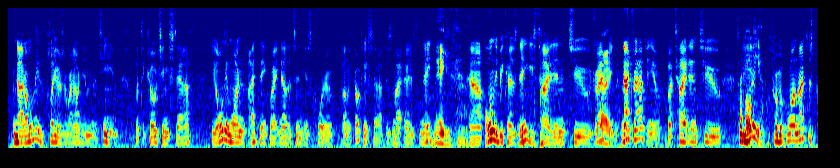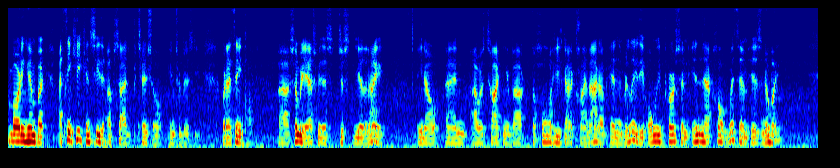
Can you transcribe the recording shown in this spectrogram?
not only the players around him and the team, but the coaching staff – the only one I think right now that's in his corner on the coaching staff is my is Nagy. Nagy, yeah. uh, only because Nagy's tied into drafting, right. not drafting him, but tied into promoting the, him. Prom- well, not just promoting him, but I think he can see the upside potential in Trubisky. But I think uh, somebody asked me this just the other night, you know, and I was talking about the hole he's got to climb out of, and really the only person in that hole with him is nobody.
